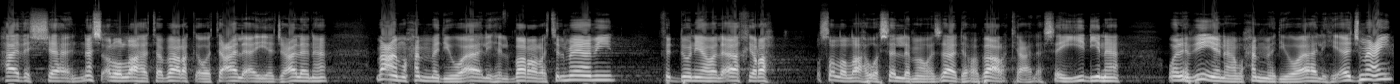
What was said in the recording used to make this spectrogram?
هذا الشأن. نسأل الله تبارك وتعالى أن يجعلنا مع محمد وآله البررة الميامين في الدنيا والآخرة. وصلى الله وسلم وزاد وبارك على سيدنا ونبينا محمد وآله أجمعين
